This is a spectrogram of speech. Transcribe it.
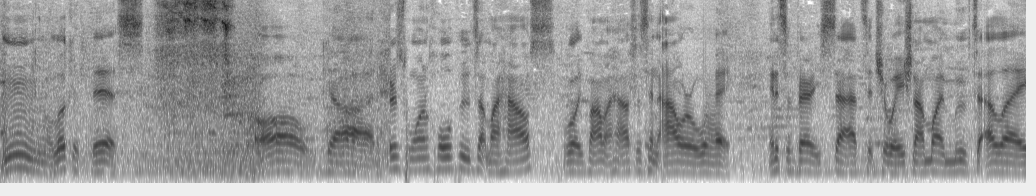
Mmm, look at this. Oh god. There's one Whole Foods at my house. Well, like by my house, it's an hour away. And it's a very sad situation. I might move to LA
